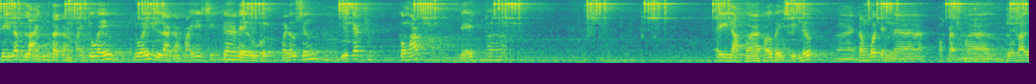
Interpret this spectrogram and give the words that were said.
Khi lắp lại chúng ta cần phải chú ý chú ý là cần phải siết à, đều và đấu xứng giữa các con ốc để à, y lọc à, khỏi bị xì nước trong quá trình hoạt động của bơi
